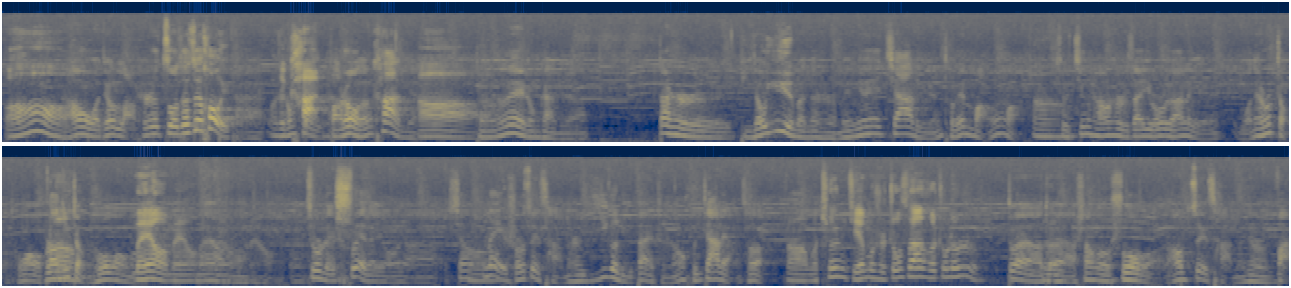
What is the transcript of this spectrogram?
哦。然哦后我就老是坐在最后一排，我就能看他保证我能看见，啊。对那种感觉。但是比较郁闷的是什么？因为家里人特别忙嘛，啊就经常是在幼儿园里，我那时候整托，我不知道你啊整托过吗？没有没有没有没没有就是得睡在幼儿园。像嗯那时候最惨的是一个礼拜只能回家两次。啊！我听节目是周三和周六日对啊，嗯对啊，上次我说过。然后最惨的就是晚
